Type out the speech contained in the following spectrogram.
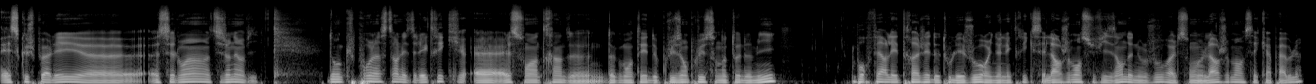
est-ce que je peux aller euh, assez loin si j'en ai envie. Donc pour l'instant, les électriques, euh, elles sont en train d'augmenter de, plus en plus en autonomie. Pour faire les trajets de tous les jours, une électrique, c'est largement suffisant. De nos jours, elles sont largement assez capables.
